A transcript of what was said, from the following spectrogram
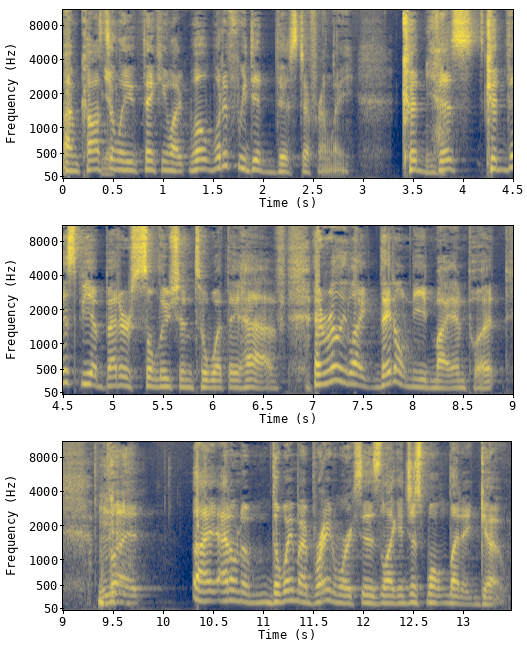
I'm constantly thinking like, well, what if we did this differently? Could this could this be a better solution to what they have? And really like they don't need my input, but I, I don't know the way my brain works is like it just won't let it go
